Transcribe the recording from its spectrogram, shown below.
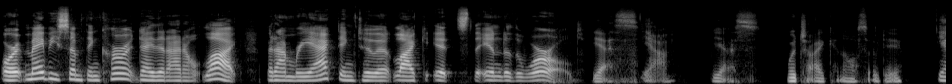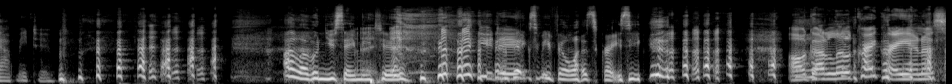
Or it may be something current day that I don't like, but I'm reacting to it like it's the end of the world. Yes. Yeah. Yes. Which I can also do. Yeah, me too. I love when you say me too. you it makes me feel less crazy. All got a little cray cray in us.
